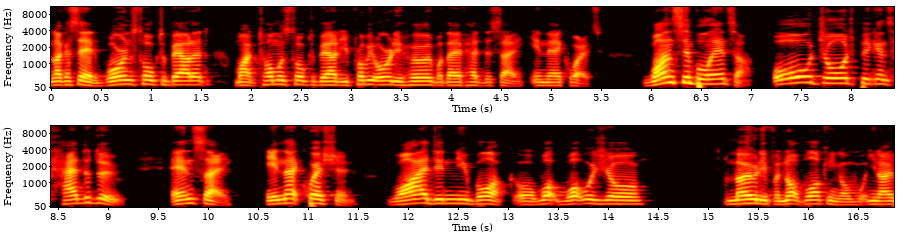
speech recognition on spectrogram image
like I said, Warren's talked about it. Mike Tomlin's talked about it. You've probably already heard what they've had to say in their quotes. One simple answer. All George Pickens had to do and say in that question, why didn't you block? Or what what was your motive for not blocking? Or you know,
